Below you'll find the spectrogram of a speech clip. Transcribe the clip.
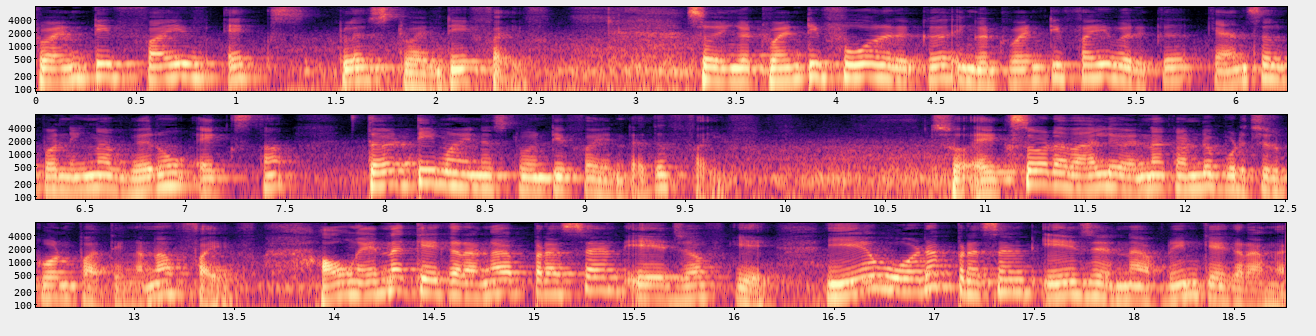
25x plus 25 so இங்கே டுவெண்ட்டி ஃபோர் இருக்குது இங்கே டுவெண்ட்டி ஃபைவ் இருக்குது கேன்சல் பண்ணிங்கன்னா வெறும் எக்ஸ் தான். தேர்ட்டி மைனஸ் டுவெண்ட்டி ஃபைவ்ன்றது ஃபைவ் ஸோ எக்ஸோட வேல்யூ என்ன கண்டுபிடிச்சிருக்கோன்னு பார்த்தீங்கன்னா ஃபைவ் அவங்க என்ன கேட்குறாங்க ப்ரெசன்ட் ஏஜ் ஆஃப் ஏ ஏவோட ப்ரெசன்ட் ஏஜ் என்ன அப்படின்னு கேட்குறாங்க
